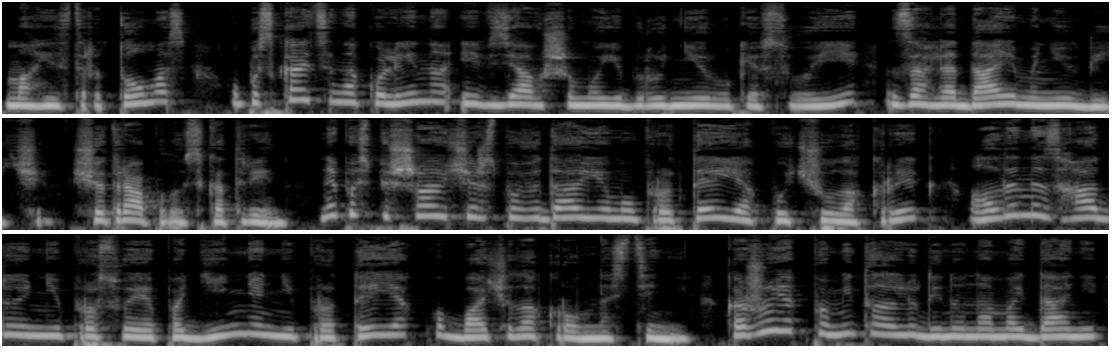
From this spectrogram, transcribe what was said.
Магістр Томас опускається на коліна і, взявши мої брудні руки в свої, заглядає мені в вічі. Що трапилось, Катрін? Не поспішаючи, розповідаю йому про те, як почула крик, але не згадую ні про своє падіння, ні про те, як побачила кров на стіні. Кажу, як помітила людину на майдані,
